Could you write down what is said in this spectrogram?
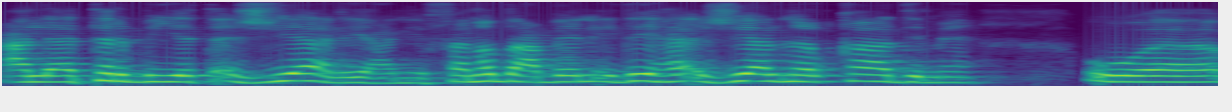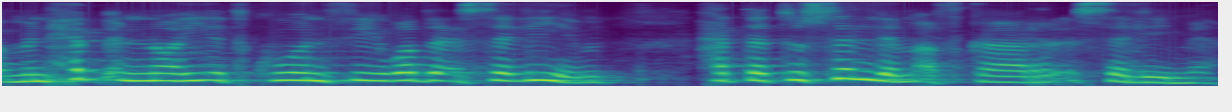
على تربية أجيال يعني فنضع بين إيديها أجيالنا القادمة ومنحب إنه هي تكون في وضع سليم حتى تسلم أفكار سليمة.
